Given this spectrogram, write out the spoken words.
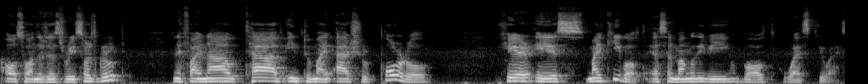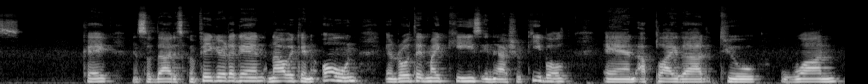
also under this resource group. And if I now tab into my Azure portal, here is my key vault, SN MongoDB Vault West US okay? And so that is configured again. Now I can own and rotate my keys in Azure Key Vault and apply that to one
